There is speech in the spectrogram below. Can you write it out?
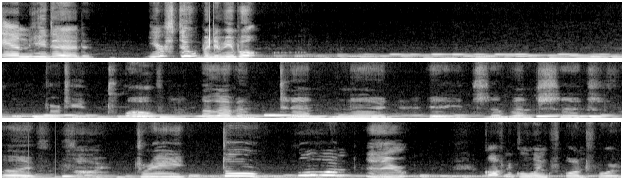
and he did. You're stupid if you put 13, 12, 11, 10, 9, 8, 7, 6, 5, 4, 3, 2, 1, 0. Cosmical link on 4.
